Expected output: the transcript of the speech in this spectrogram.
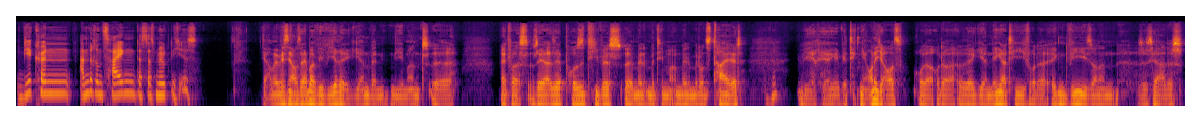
wir können anderen zeigen, dass das möglich ist. Ja, aber wir wissen ja auch selber, wie wir reagieren, wenn jemand äh, etwas sehr, sehr Positives äh, mit, mit, mit, mit uns teilt. Mhm. Wir, wir ticken ja auch nicht aus oder, oder reagieren negativ oder irgendwie, sondern es ist ja alles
